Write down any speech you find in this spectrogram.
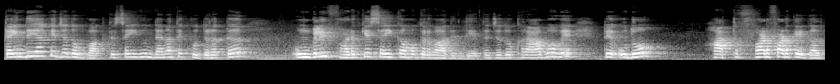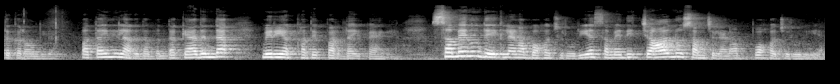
ਕਹਿੰਦੇ ਆ ਕਿ ਜਦੋਂ ਵਕਤ ਸਹੀ ਹੁੰਦਾ ਨਾ ਤੇ ਕੁਦਰਤ ਉਂਗਲੀ ਫੜ ਕੇ ਸਹੀ ਕੰਮ ਕਰਵਾ ਦਿੰਦੀ ਹੈ ਤੇ ਜਦੋਂ ਖਰਾਬ ਹੋਵੇ ਤੇ ਉਦੋਂ ਹੱਥ ਫੜ ਫੜ ਕੇ ਗਲਤ ਕਰਾਉਂਦੀ ਹੈ ਪਤਾ ਹੀ ਨਹੀਂ ਲੱਗਦਾ ਬੰਦਾ, ਕਹਿ ਦਿੰਦਾ, ਮੇਰੀ ਅੱਖਾਂ ਤੇ ਪਰਦਾ ਹੀ ਪੈ ਗਿਆ। ਸਮੇਂ ਨੂੰ ਦੇਖ ਲੈਣਾ ਬਹੁਤ ਜ਼ਰੂਰੀ ਹੈ ਸਮੇਂ ਦੀ ਚਾਲ ਨੂੰ ਸਮਝ ਲੈਣਾ ਬਹੁਤ ਜ਼ਰੂਰੀ ਹੈ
